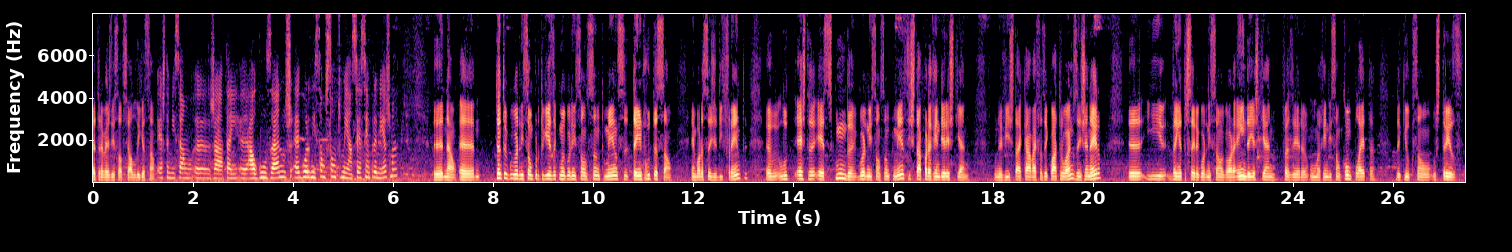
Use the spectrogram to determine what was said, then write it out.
através desse oficial de ligação. Esta missão uh, já tem uh, alguns anos. A guarnição São Tomense é sempre a mesma? não. Tanto a guarnição portuguesa como a guarnição São Tomense têm rotação embora seja diferente. Esta é a segunda guarnição São Tomense e está para render este ano. O navio está cá, vai fazer quatro anos, em janeiro, e vem a terceira guarnição agora, ainda este ano, fazer uma rendição completa daquilo que são os 13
